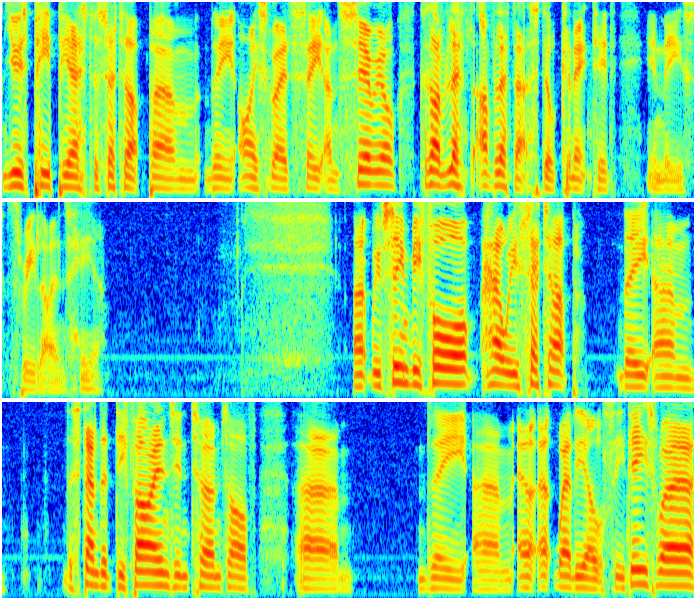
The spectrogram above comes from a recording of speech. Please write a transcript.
use PPS to set up um, the I squared C and serial because I've left I've left that still connected in these three lines here. Uh, we've seen before how we set up the um, the standard defines in terms of um, the um, uh, where the LCDs were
